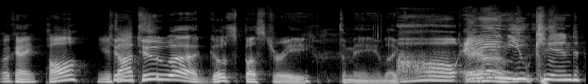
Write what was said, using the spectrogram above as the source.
okay, Paul, your Too, thoughts? too uh, Ghostbustery to me. Like Oh, and you can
